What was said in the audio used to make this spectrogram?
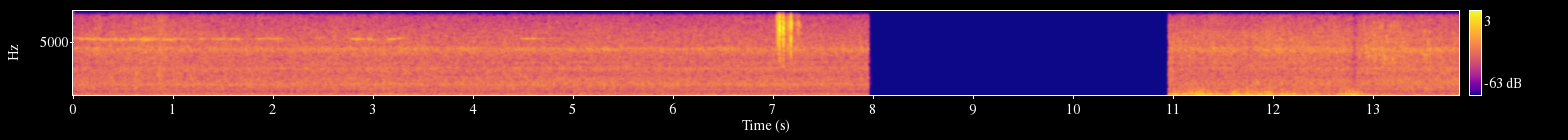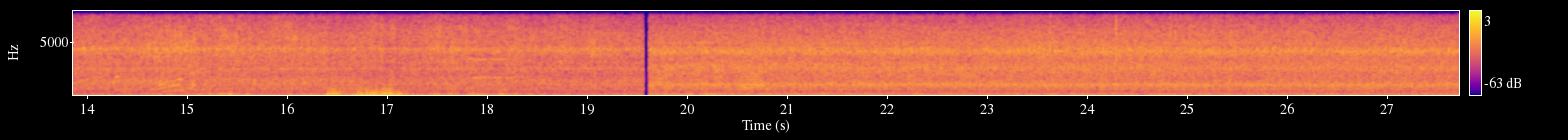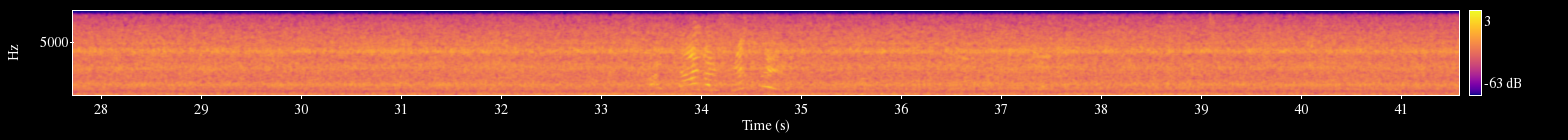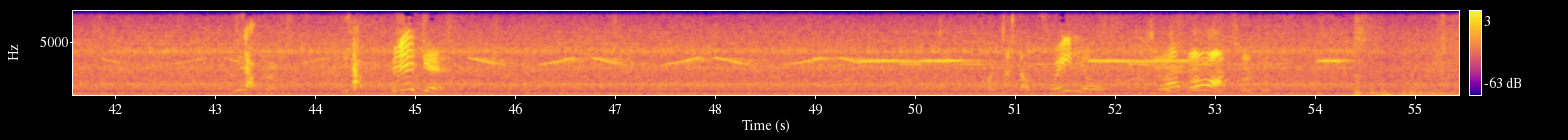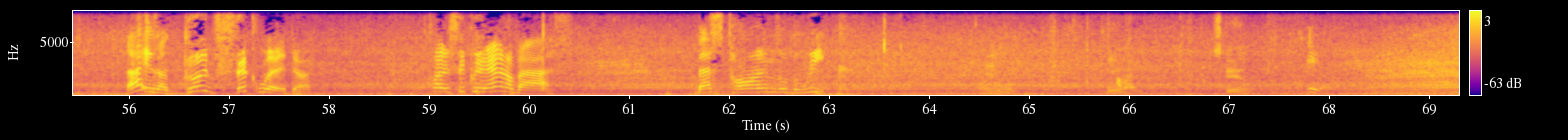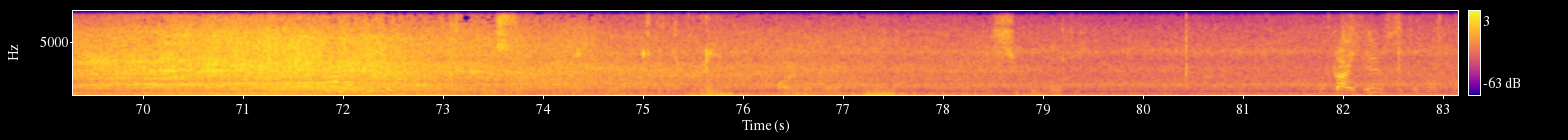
Now I got a cichlid. He's a, he's a biggin. I'm just afraid he'll drop off. That is a good cichlid. Quite a cichlid and a bass. Best times of the week. I don't know. Alright. Scale? Here. Come on, like you do. This, this guy's really fine one, man. It's super healthy. This guy is super healthy.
